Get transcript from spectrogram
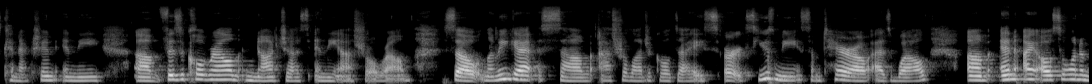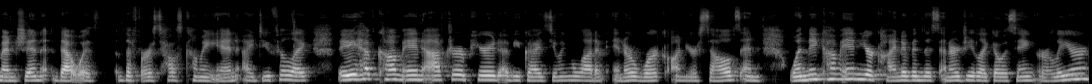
connection in the um, physical realm, not just in the astral realm. So let me get some astrological dice, or excuse me, some tarot as well. Um, and I also want to mention that with the first house coming in, I do feel like they have come in after a period of you guys doing a lot of inner work on yourselves. And when they come in, you're kind of in this energy, like I was saying earlier,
